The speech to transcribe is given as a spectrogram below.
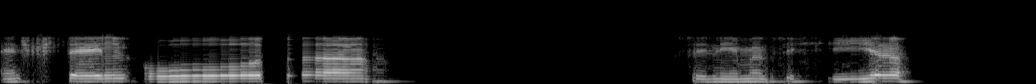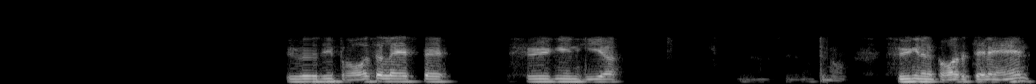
einstellen oder Sie nehmen sich hier über die Browserleiste, fügen ihn hier Genau. Fügen in eine Browserzelle ein.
